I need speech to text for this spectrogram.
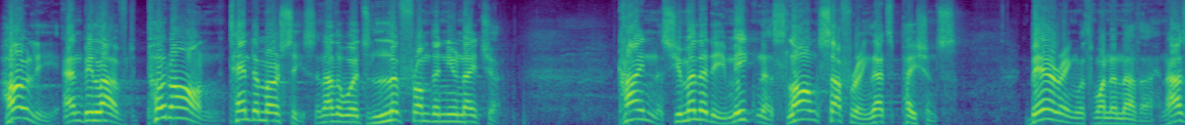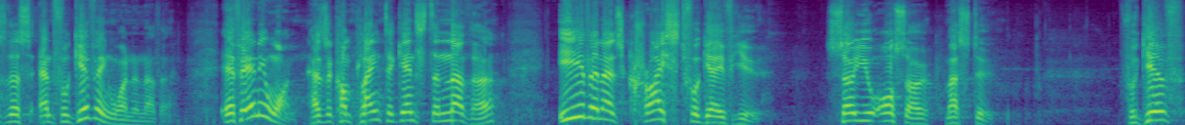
holy and beloved, put on tender mercies. In other words, live from the new nature kindness, humility, meekness, long suffering, that's patience, bearing with one another. And how's this? And forgiving one another. If anyone has a complaint against another, even as Christ forgave you, so you also must do. Forgive,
